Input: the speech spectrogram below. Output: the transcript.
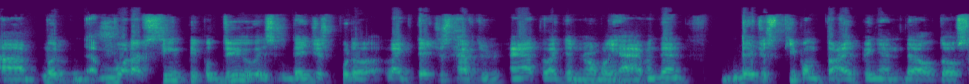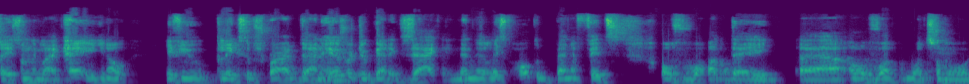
Um, but what I've seen people do is they just put a like they just have their ad like they normally have, and then they just keep on typing, and they'll they'll say something like, "Hey, you know." If you click subscribe, then here's what you get exactly. And then they list all the benefits of what they uh, of what, what someone will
